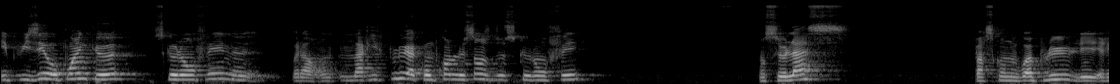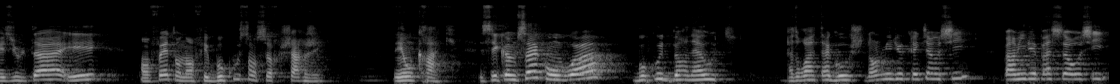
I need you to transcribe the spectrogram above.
Épuisé au point que ce que l'on fait, voilà, on n'arrive plus à comprendre le sens de ce que l'on fait. On se lasse parce qu'on ne voit plus les résultats et en fait on en fait beaucoup sans se recharger. Et on craque. C'est comme ça qu'on voit beaucoup de burn-out, à droite, à gauche, dans le milieu chrétien aussi, parmi les pasteurs aussi.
